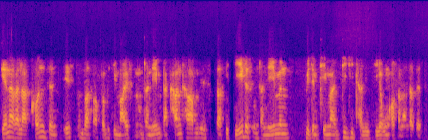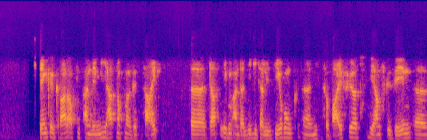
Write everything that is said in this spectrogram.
genereller Konsens ist und was auch, glaube ich, die meisten Unternehmen erkannt haben, ist, dass sich jedes Unternehmen mit dem Thema Digitalisierung auseinandersetzt. Ich denke, gerade auch die Pandemie hat nochmal gezeigt, äh, dass eben an der Digitalisierung äh, nichts vorbeiführt. Wir haben es gesehen, äh,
